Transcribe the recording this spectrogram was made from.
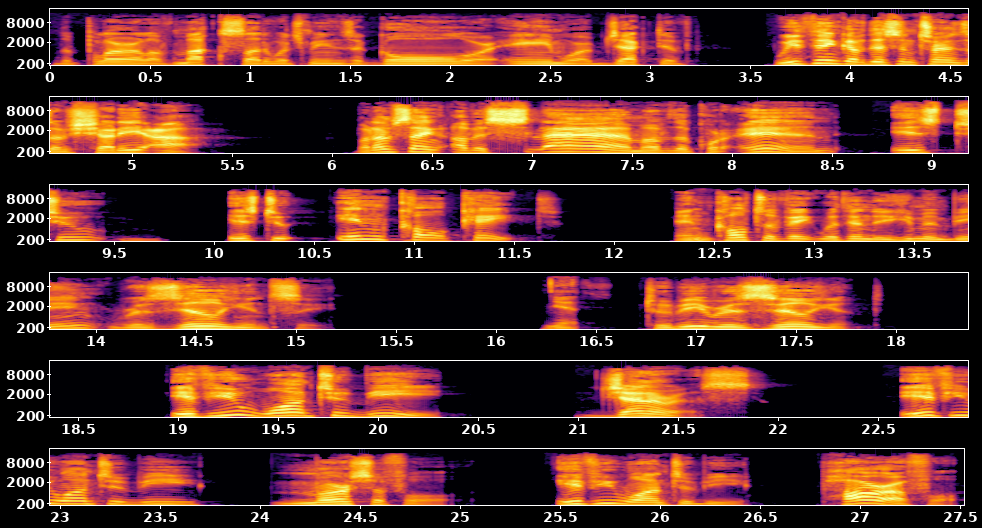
the plural of maqsad, which means a goal or aim or objective. We think of this in terms of Sharia. But I'm saying of Islam, of the Quran, is to is to inculcate and hmm. cultivate within the human being resiliency. Yes. To be resilient. If you want to be generous, if you want to be merciful, if you want to be powerful,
